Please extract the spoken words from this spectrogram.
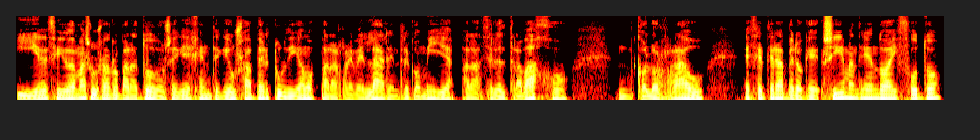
y he decidido además usarlo para todo. Sé que hay gente que usa Aperture, digamos, para revelar, entre comillas, para hacer el trabajo, mm, con los RAW, etcétera, pero que sigue manteniendo iPhoto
